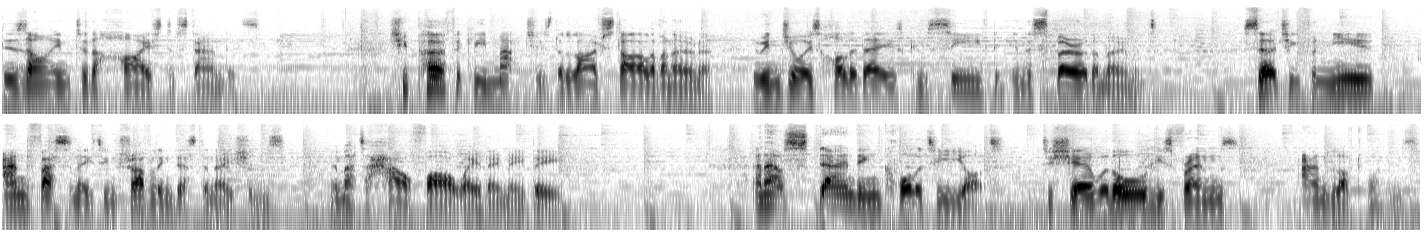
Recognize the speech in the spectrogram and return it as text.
designed to the highest of standards. She perfectly matches the lifestyle of an owner who enjoys holidays conceived in the spur of the moment, searching for new and fascinating travelling destinations no matter how far away they may be. An outstanding quality yacht to share with all his friends and loved ones.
